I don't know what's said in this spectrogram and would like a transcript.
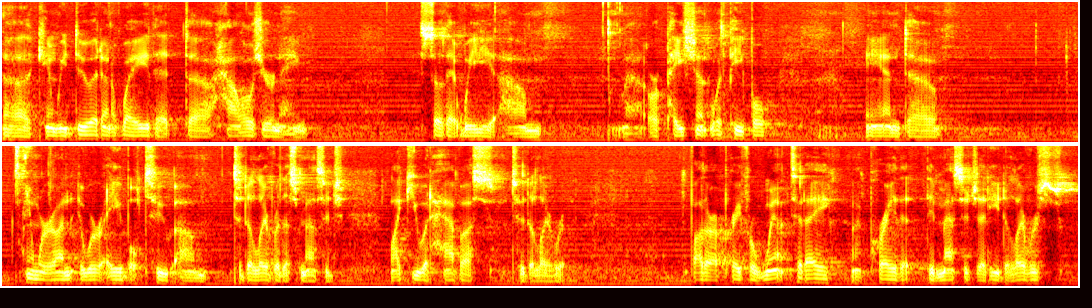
Uh, can we do it in a way that uh, hallows your name so that we um, uh, are patient with people and uh, and we're, un- we're able to, um, to deliver this message like you would have us to deliver it. Father, I pray for Went today. I pray that the message that he delivers,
